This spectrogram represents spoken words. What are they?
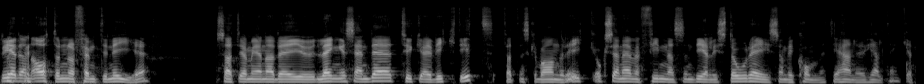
Redan 1859. Så att jag menar det är ju länge sedan det tycker jag är viktigt för att den ska vara anrik och sen även finnas en del historia i som vi kommer till här nu helt enkelt.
